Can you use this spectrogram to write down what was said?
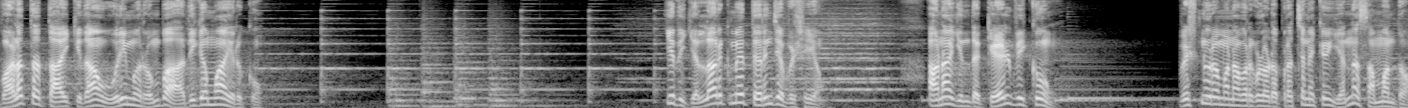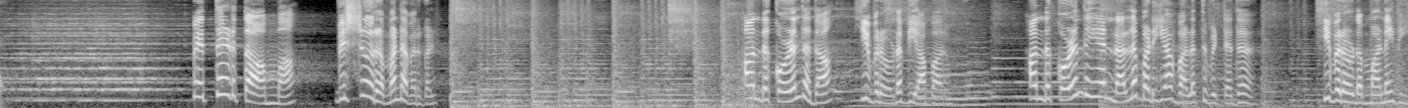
வளர்த்த தாய்க்கு தான் உரிமை ரொம்ப அதிகமா இருக்கும். இது எல்லாருக்குமே தெரிஞ்ச விஷயம். ஆனா இந்த கேள்விக்கும் விஷ்ணுரமன் அவர்களோட பிரச்சனைக்கும் என்ன சம்பந்தம்? பெத்தெடுத்த அம்மா விஷ்ணுரமன் அவர்கள். அந்த குழந்தை தான் இவரோட வியாபாரம். அந்த குழந்தைய நல்லபடியா வளர்த்து விட்டது இவரோட மனைவி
